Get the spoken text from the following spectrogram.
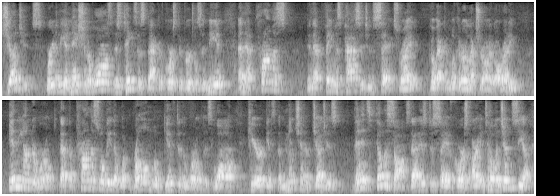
judges. We're going to be a nation of laws. This takes us back, of course, to Virgil's Aeneid and that promise in that famous passage in 6, right? Go back and look at our lecture on it already. In the underworld, that the promise will be that what Rome will give to the world is law. Here, it's the mention of judges. Then it's philosophes, that is to say, of course, our intelligentsia.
